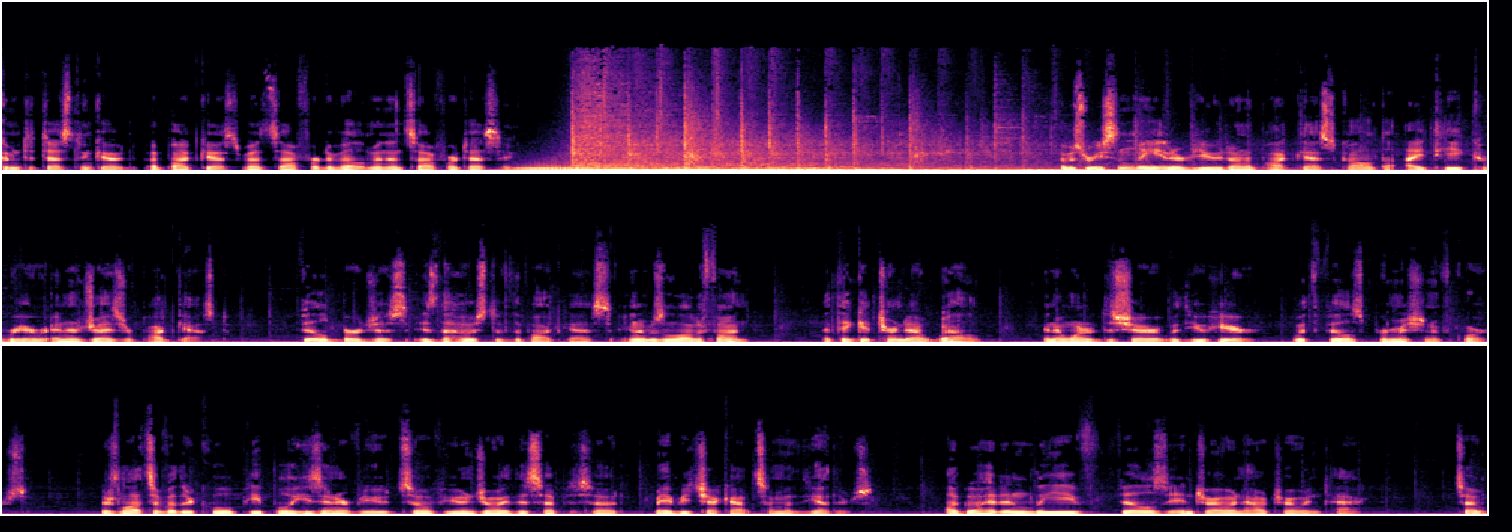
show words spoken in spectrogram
Welcome to Test and Code, a podcast about software development and software testing. I was recently interviewed on a podcast called the IT Career Energizer Podcast. Phil Burgess is the host of the podcast, and it was a lot of fun. I think it turned out well, and I wanted to share it with you here, with Phil's permission, of course. There's lots of other cool people he's interviewed, so if you enjoyed this episode, maybe check out some of the others. I'll go ahead and leave Phil's intro and outro intact. So,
